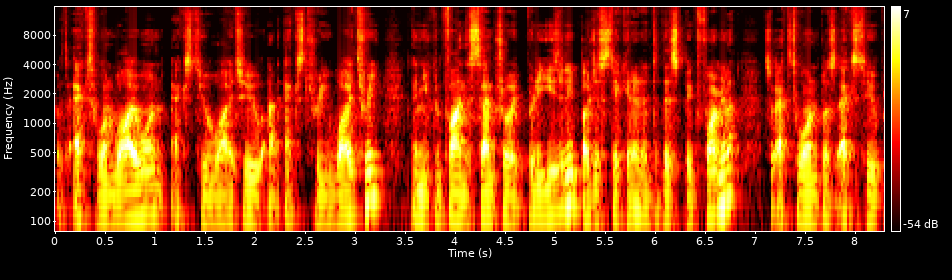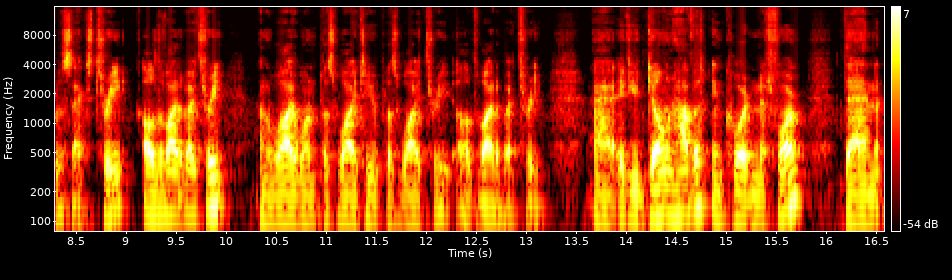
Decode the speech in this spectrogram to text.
with x1, y1, x2, y2, and x3, y3, then you can find the centroid pretty easily by just sticking it into this big formula. So x1 plus x2 plus x3 all divided by 3, and y1 plus y2 plus y3 all divided by 3. Uh, if you don't have it in coordinate form, then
